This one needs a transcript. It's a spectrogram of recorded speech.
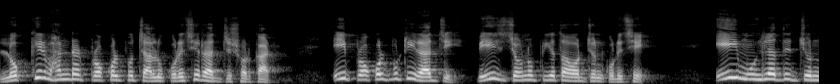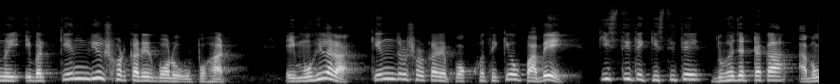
লক্ষ্মীর ভাণ্ডার প্রকল্প চালু করেছে রাজ্য সরকার। এই প্রকল্পটি রাজ্যে বেশ জনপ্রিয়তা অর্জন করেছে। এই মহিলাদের জন্যই এবার কেন্দ্রীয় সরকারের বড় উপহার। এই মহিলারা কেন্দ্র সরকারের পক্ষ থেকেও পাবে কিস্তিতে কিস্তিতে দু হাজার টাকা এবং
